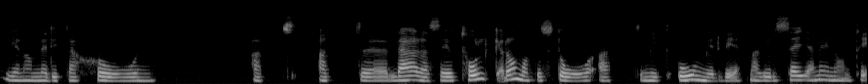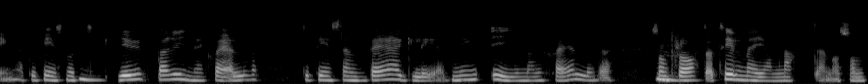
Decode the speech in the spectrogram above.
genom meditation, att, att eh, lära sig att tolka dem och förstå att mitt omedvetna vill säga mig någonting. Att det finns något mm. djupare i mig själv. Det finns en vägledning i mig själv som mm. pratar till mig om natten och som,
